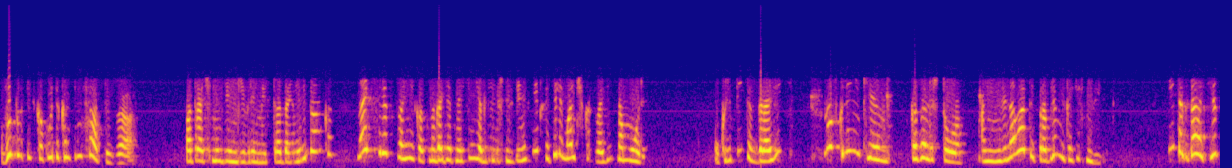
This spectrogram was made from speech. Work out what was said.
выплатить какую-то компенсацию за потраченные деньги, время и страдания ребенка. На эти средства они, как многодетная семья, где лишних денег нет, хотели мальчика свозить на море. Укрепить, оздоровить. Но в клинике сказали, что они не виноваты, проблем никаких не видят. И тогда отец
